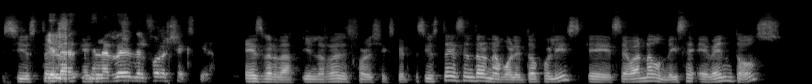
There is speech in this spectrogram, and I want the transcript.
Si Y en, la- en las redes del Foro Shakespeare. Es verdad, y en las redes for Shakespeare. Si ustedes entran a Boletopolis, eh, se van a donde dice eventos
